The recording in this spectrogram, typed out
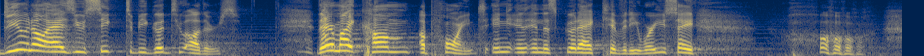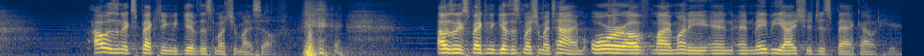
Do you know as you seek to be good to others, there might come a point in, in, in this good activity where you say, oh, I wasn't expecting to give this much of myself. I wasn't expecting to give this much of my time or of my money, and, and maybe I should just back out here.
